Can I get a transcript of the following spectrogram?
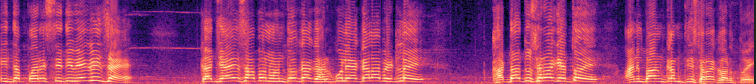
इथं परिस्थिती वेगळीच आहे. का ज्यावेळेस आपण म्हणतो का घरकुल एकाला भेटलंय खड्डा दुसरा घेतोय आणि बांधकाम तिसरा करतोय.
